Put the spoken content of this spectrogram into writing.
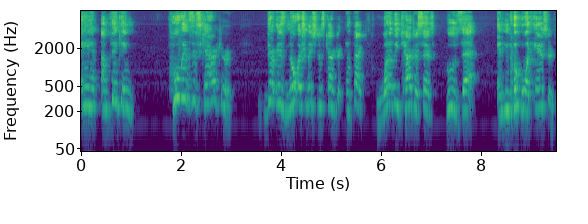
And I'm thinking, who is this character? There is no explanation of this character. In fact, one of the characters says, Who's that? And no one answers.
